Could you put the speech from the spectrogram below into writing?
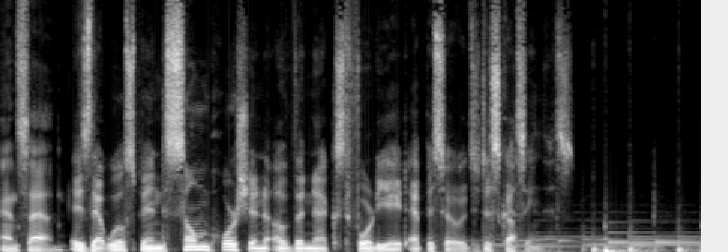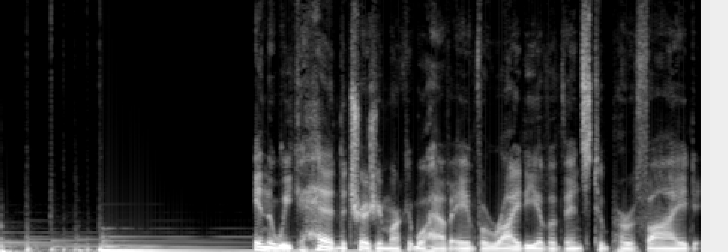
and sad is that we'll spend some portion of the next 48 episodes discussing this. In the week ahead, the Treasury market will have a variety of events to provide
